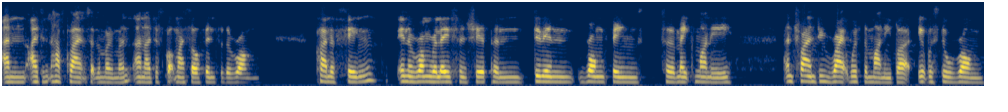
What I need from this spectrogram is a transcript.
And I didn't have clients at the moment. And I just got myself into the wrong kind of thing in a wrong relationship and doing wrong things to make money and try and do right with the money, but it was still wrong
